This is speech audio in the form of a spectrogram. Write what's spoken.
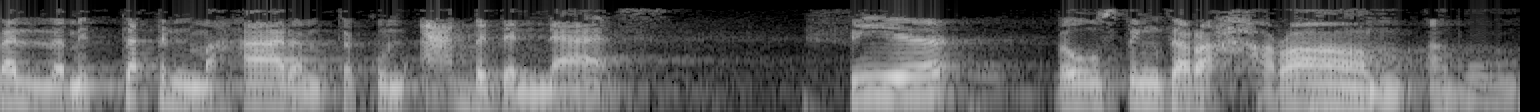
sallam, ittaqin maharam takun a'bad nas Fear those things that are haram, Abu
